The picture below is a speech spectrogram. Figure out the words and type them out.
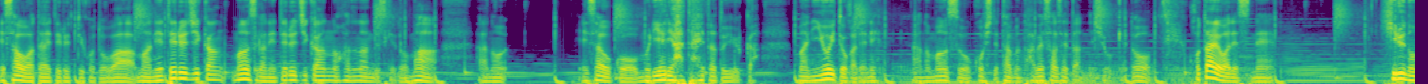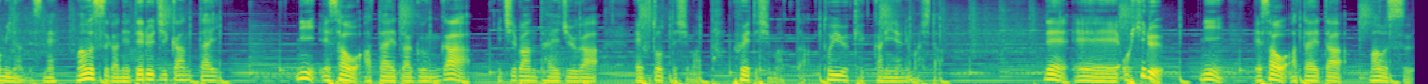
餌を与えてるっていうことは、まあ、寝てる時間マウスが寝てる時間のはずなんですけどまああの餌をこう無理やり与えたというかまあ匂いとかでねあのマウスを起こして多分食べさせたんでしょうけど答えはですね昼のみなんですね。マウスが寝てる時間帯に餌を与えた群が一番体重が太ってしまった増えてしまったという結果になりました。で、えーお昼に餌を与えたマウス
